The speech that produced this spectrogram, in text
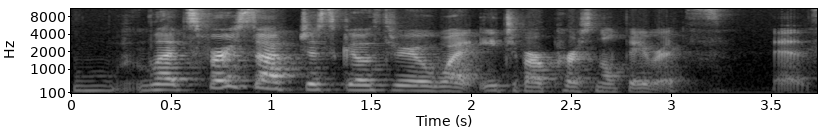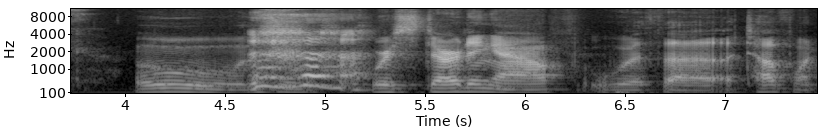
let's first up just go through what each of our personal favorites is. Oh, we're starting off with a, a tough one.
